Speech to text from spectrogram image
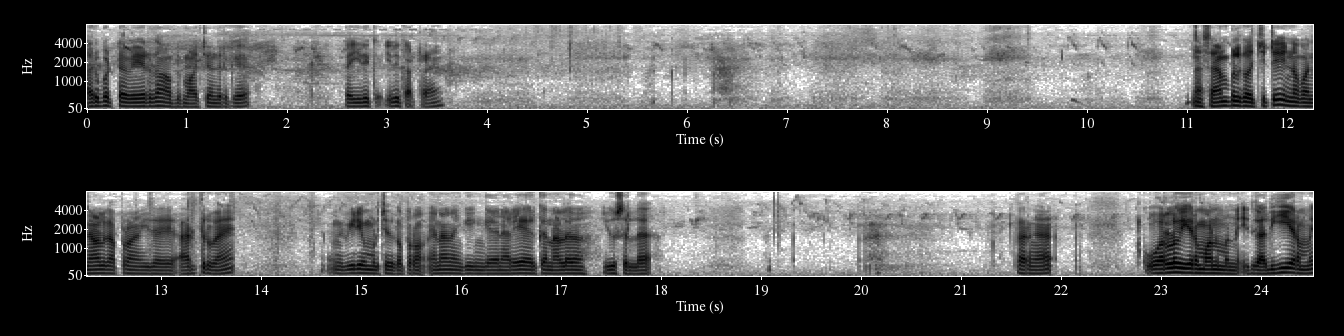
அறுபட்ட வேர் தான் அப்படி முளைச்சி வந்திருக்கு. இப்போ இதுக்கு இது காட்டுறேன். நான் சாம்பிளுக்கு வச்சுட்டு இன்னும் கொஞ்ச நாளுக்கு அப்புறம் இதை அறுத்துருவேன். வீடியோ முடிச்சதுக்கப்புறம். ஏன்னா எனக்கு இங்கே நிறைய இருக்கறனால யூஸ் இல்லை. பாருங்கள் ஓரளவு ஈரமான மண். இதுக்கு அதிக ஈரமே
